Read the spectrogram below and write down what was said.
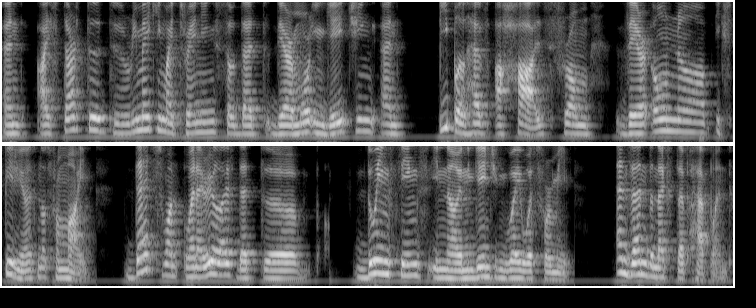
And I started remaking my trainings so that they are more engaging and people have ahas from their own uh, experience, not from mine. That's when, when I realized that uh, doing things in an engaging way was for me. And then the next step happened,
